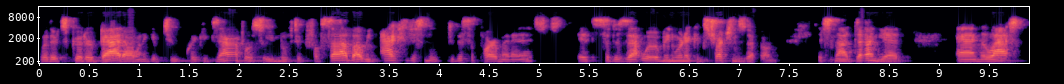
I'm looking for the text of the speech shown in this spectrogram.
whether it's good or bad. I want to give two quick examples. So we moved to Kfar Saba. We actually just moved to this apartment and it's, it's a disaster. I mean, we're in a construction zone. It's not done yet. And the last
